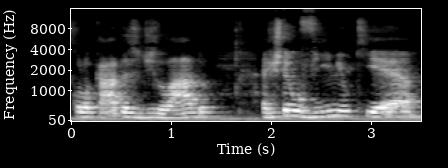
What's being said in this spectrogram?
colocadas de lado. A gente tem o Vimeo, que é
